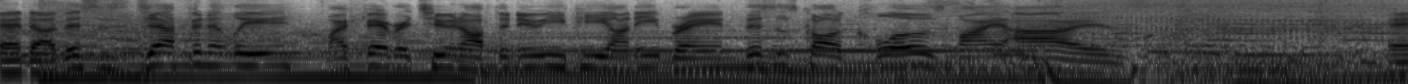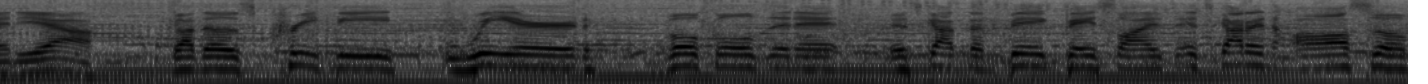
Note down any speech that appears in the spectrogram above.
And uh, this is definitely my favorite tune off the new EP on Eat Brain. This is called Close My Eyes. And yeah, got those creepy, weird vocals in it. It's got the big bass lines. It's got an awesome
